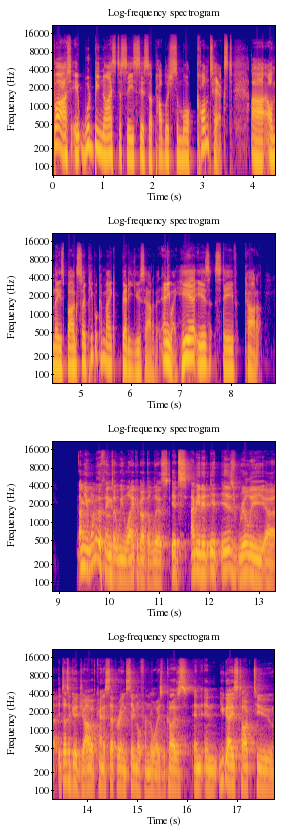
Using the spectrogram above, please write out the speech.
But it would be nice to see CISA publish some more context uh, on these bugs so people can make better use out of it. Anyway, here is Steve Carter. I mean, one of the things that we like about the list, it's, I mean, it, it is really, uh, it does a good job of kind of separating signal from noise because, and, and you guys talk to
